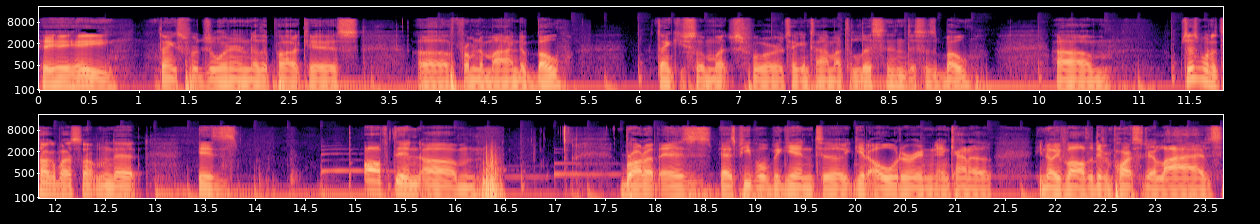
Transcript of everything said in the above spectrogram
Hey, hey, hey. Thanks for joining another podcast uh, from the mind of Bo. Thank you so much for taking time out to listen. This is Bo. Um, just want to talk about something that is often um, brought up as as people begin to get older and, and kind of you know evolve the different parts of their lives.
